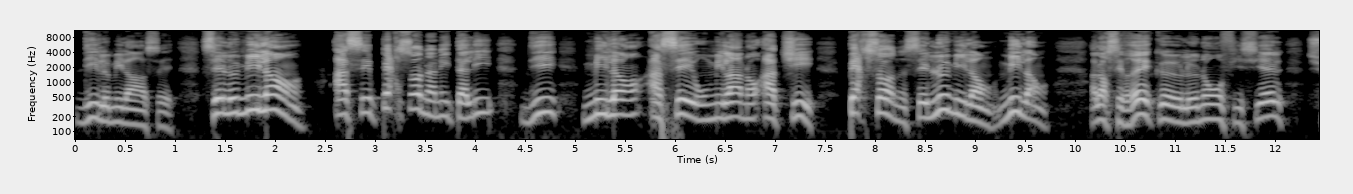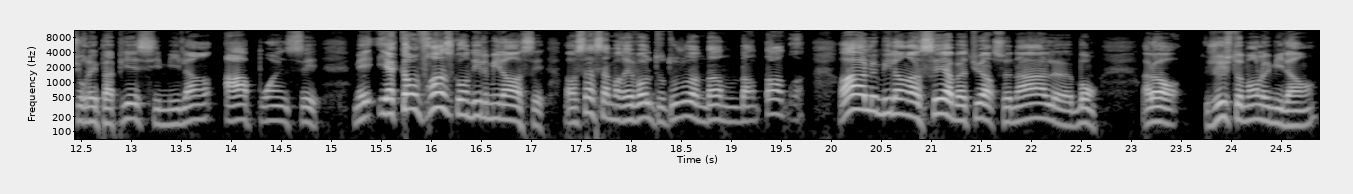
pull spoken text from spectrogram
dit le Milan AC C'est le Milan AC. Personne en Italie dit Milan AC ou Milano AC. Personne, c'est le Milan, Milan. Alors c'est vrai que le nom officiel sur les papiers c'est Milan A.C. Mais il n'y a qu'en France qu'on dit le Milan AC. Alors ça, ça me révolte toujours d'entendre Ah, le Milan AC a battu Arsenal. Bon, alors justement le Milan,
